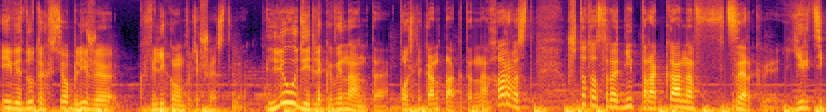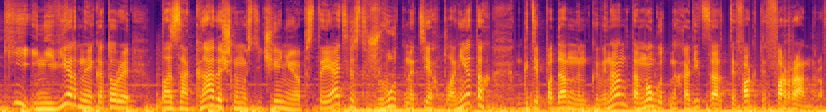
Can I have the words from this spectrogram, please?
и ведут их все ближе к великому путешествию. Люди для Ковенанта после контакта на Харвест что-то сродни тараканов в церкви. Еретики и неверные, которые по загадочному стечению обстоятельств живут на тех планетах, где по данным Ковенанта могут находиться артефакты форранеров.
